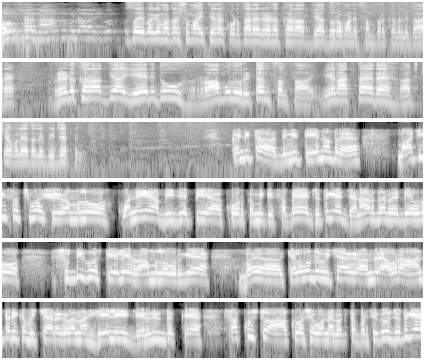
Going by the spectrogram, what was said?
ಬಹುಶಃ ನಾನು ಕೂಡ ಇವತ್ತು ಸೊ, ಈ ಬಗ್ಗೆ ಮತ್ತಷ್ಟು ಮಾಹಿತಿಯನ್ನು ಕೊಡ್ತಾರೆ ರೇಣುಕಾರಾಧ್ಯ ದೂರವಾಣಿ ಸಂಪರ್ಕದಲ್ಲಿದ್ದಾರೆ. ರೇಣುಕಾರಾಧ್ಯ ಏನಿದು ರಾಮುಲು ರಿಟರ್ನ್ಸ್ ಅಂತ ಏನಾಗ್ತಾ ಇದೆ ರಾಜಕೀಯ ವಲಯದಲ್ಲಿ ಬಿಜೆಪಿ ಖಂಡಿತ ದಿವಿತ್, ಏನಂದ್ರೆ ಮಾಜಿ ಸಚಿವ ಶ್ರೀರಾಮುಲು, ಕೊನೆಯ ಬಿಜೆಪಿಯ ಕೋರ್ ಕಮಿಟಿ ಸಭೆ, ಜೊತೆಗೆ ಜನಾರ್ದನ್ ರೆಡ್ಡಿ ಅವರು ಸುದ್ದಿಗೋಷ್ಠಿಯಲ್ಲಿ ರಾಮುಲು ಅವರಿಗೆ ಕೆಲವೊಂದು ವಿಚಾರಗಳು, ಅಂದ್ರೆ ಅವರ ಆಂತರಿಕ ವಿಚಾರಗಳನ್ನ ಹೇಳಿ ಜರಿದಿದ್ದಕ್ಕೆ ಸಾಕಷ್ಟು ಆಕ್ರೋಶವನ್ನ ವ್ಯಕ್ತಪಡಿಸಿದ್ರು. ಜೊತೆಗೆ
